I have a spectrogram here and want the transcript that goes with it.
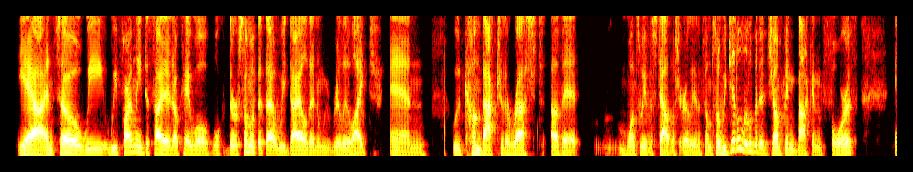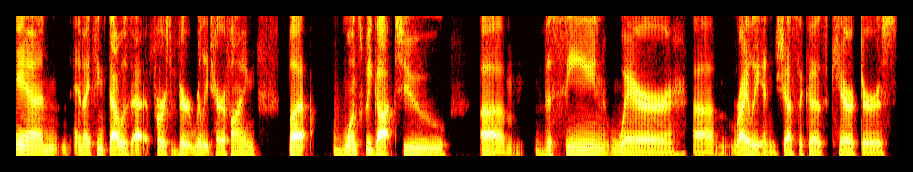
yeah, and so we we finally decided, okay, well, well, there's some of it that we dialed in and we really liked, and we'd come back to the rest of it once we've established early in the film. So we did a little bit of jumping back and forth, and and I think that was at first very really terrifying, but once we got to um the scene where um Riley and Jessica's characters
